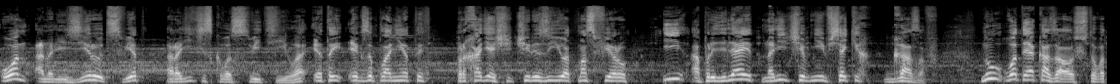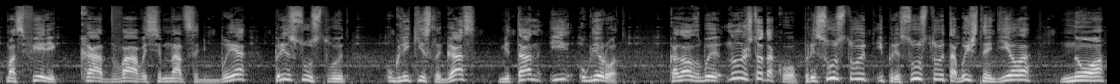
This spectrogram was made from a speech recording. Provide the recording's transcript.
Он анализирует свет родительского светила этой экзопланеты, проходящей через ее атмосферу, и определяет наличие в ней всяких газов. Ну, вот и оказалось, что в атмосфере К2-18b присутствуют углекислый газ, метан и углерод – Казалось бы, ну и что такого? Присутствует и присутствует обычное дело, но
